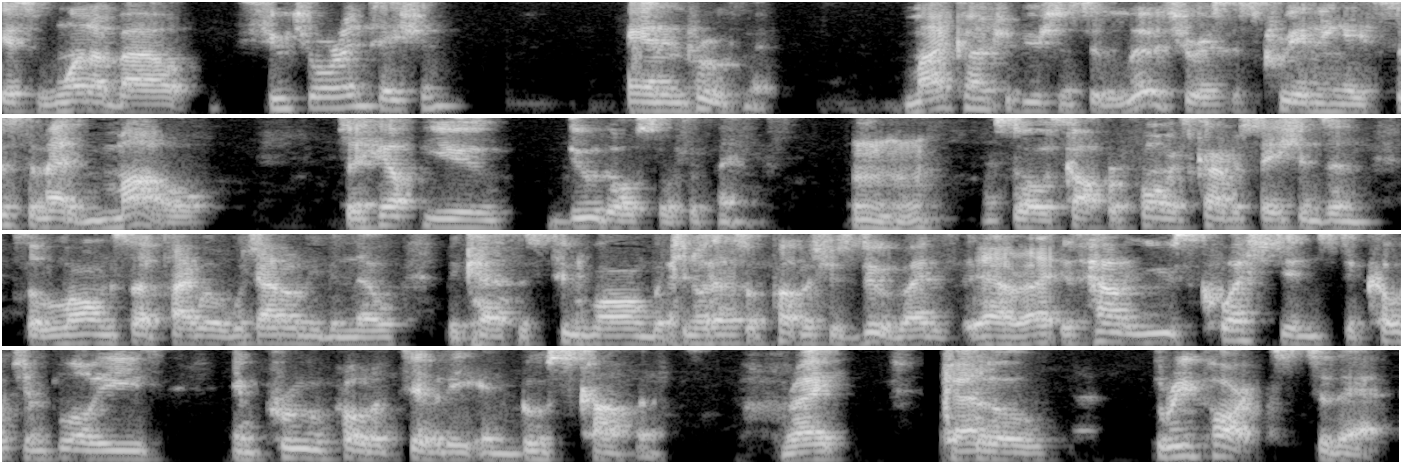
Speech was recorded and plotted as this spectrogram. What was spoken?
it's one about future orientation and improvement. My contributions to the literature is, is creating a systematic model to help you do those sorts of things. hmm And so it's called Performance Conversations, and it's a long subtitle, which I don't even know because it's too long. But you know, that's what publishers do, right? It's, it's, Yeah, right. it's how to use questions to coach employees, improve productivity, and boost confidence, right? Okay. So, three parts to that.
